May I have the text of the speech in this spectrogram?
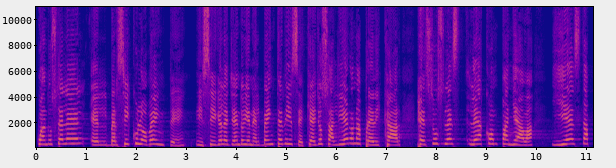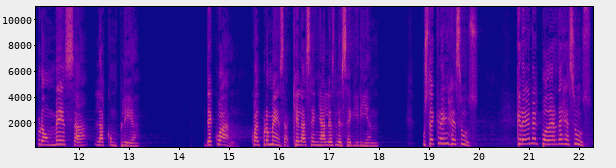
Cuando usted lee el, versículo 20 y sigue leyendo y en el 20 dice que ellos salieron a predicar, Jesús les le acompañaba y esta promesa la cumplía. ¿De cuál? ¿Cuál promesa? Que las señales le seguirían. ¿Usted cree en Jesús? ¿Cree en el poder de Jesús?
